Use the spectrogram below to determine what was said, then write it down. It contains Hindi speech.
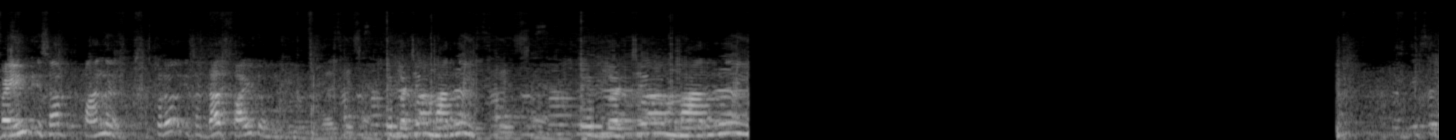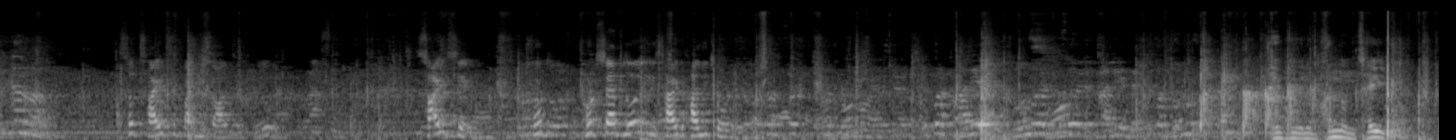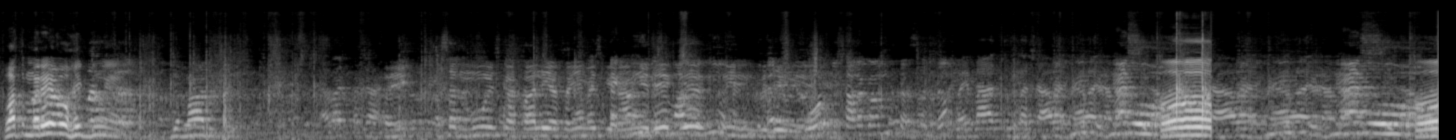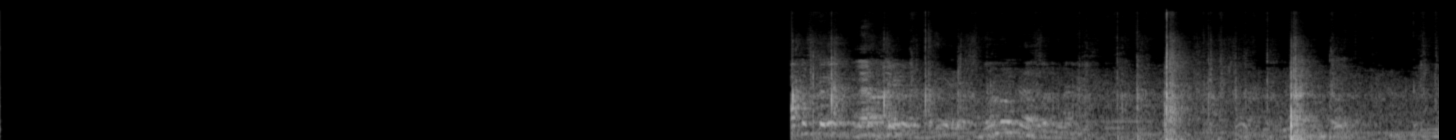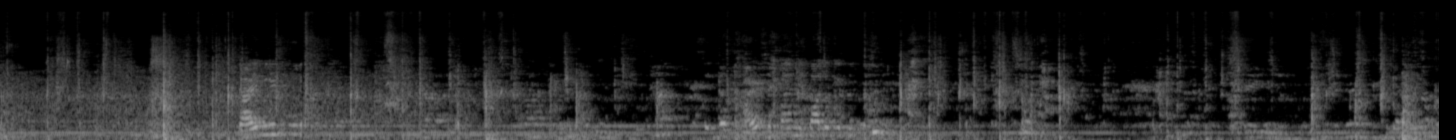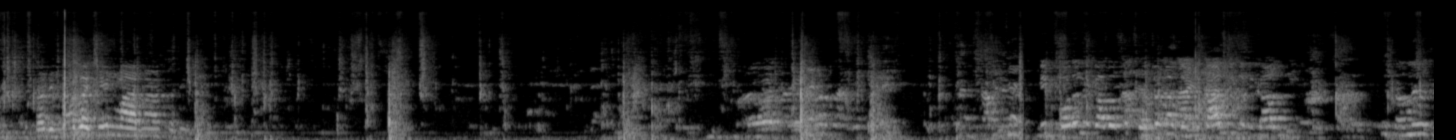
फहीम इस आप पान करो, इस दस फाइट होनी ये बच्चा मारना। ही ये बच्चा मारना। ही असद साइड से पानी निकाल सकते हो। साइड से। फुट फुट स्टेप लो ये साइड खाली छोड़ दो। हिग्दू भन्नु छै वत मरे वो हिग्दू हैं। ये मार असद मुँह इसका खाली है फहीम इसकी नानी देख के मिली हुई है। और भी सारा काम नहीं कर सकता भाई बात ऊपर चावल वापस सर शाबाशीन मारना सर फिर फ़ौरन निकालो सर सोचो ना जो निकाल दी तो निकाल दी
